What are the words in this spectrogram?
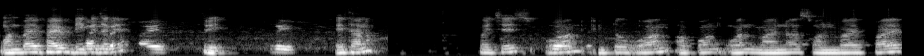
वन बाई फाइव डी के जगह थ्री थ्री ये था ना? Which is 1 into 1 upon 1 minus 1 by 5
